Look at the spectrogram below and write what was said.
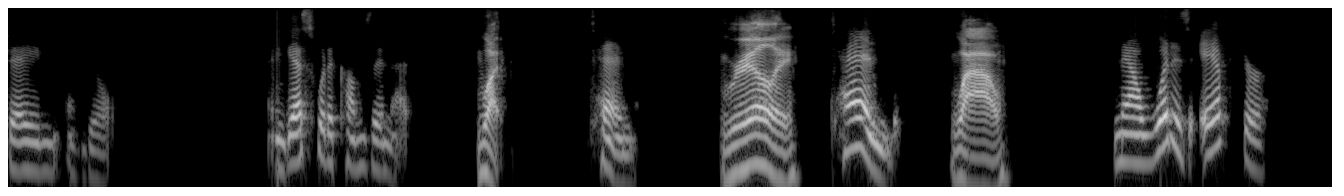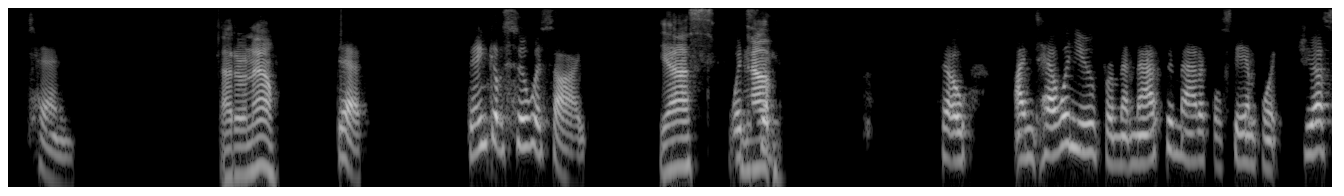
Shame and guilt. And guess what it comes in at? What? 10. Really? 10. Wow. Now, what is after 10? I don't know. Death. Think of suicide. Yes. What's No. the so I'm telling you from a mathematical standpoint, just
